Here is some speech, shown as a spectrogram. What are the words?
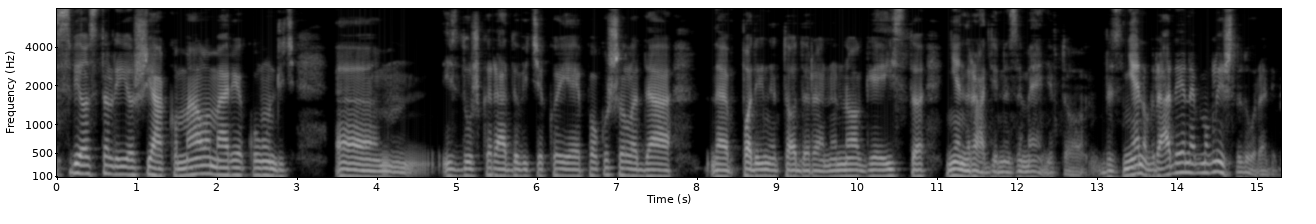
svi ostali još jako malo, Marija Kolundžić um, iz Duška Radovića koja je pokušala da da podigne Todora na noge, isto njen rad je nezamenjev to. Bez njenog rada ja ne bi mogla ništa da uradim.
